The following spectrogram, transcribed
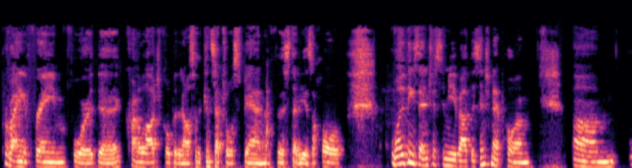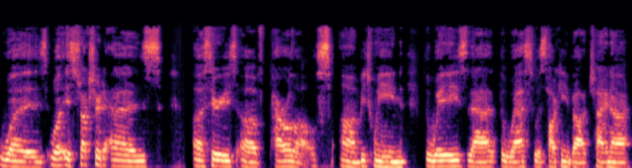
providing a frame for the chronological, but then also the conceptual span of the study as a whole one of the things that interested me about this internet poem um, was well, it's structured as a series of parallels um, between the ways that the West was talking about China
